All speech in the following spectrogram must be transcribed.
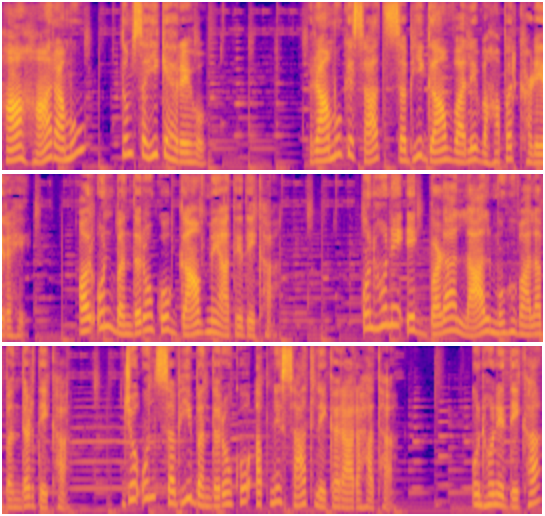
हाँ हाँ रामू, तुम सही कह रहे हो। रामू के साथ सभी गाँव वाले वहाँ पर खड़े रहे और उन बंदरों को गाँव में आते देखा। उन्होंने एक बड़ा लाल मुँह वाला बंदर देखा, जो उन सभी बंदरों को अपने साथ लेकर आ रहा था। उन्होंने देखा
